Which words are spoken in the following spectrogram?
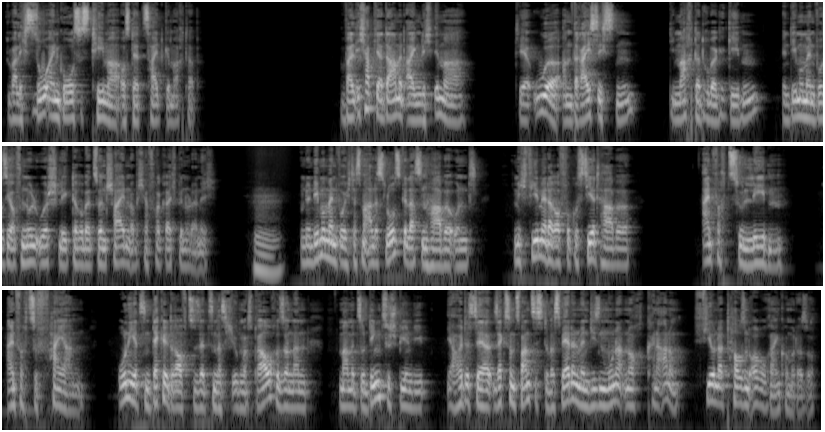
weil ich so ein großes Thema aus der Zeit gemacht habe. Weil ich habe ja damit eigentlich immer der Uhr am 30. die Macht darüber gegeben, in dem Moment, wo sie auf 0 Uhr schlägt, darüber zu entscheiden, ob ich erfolgreich bin oder nicht. Hm. Und in dem Moment, wo ich das mal alles losgelassen habe und mich viel mehr darauf fokussiert habe, einfach zu leben, einfach zu feiern, ohne jetzt einen Deckel drauf zu setzen, dass ich irgendwas brauche, sondern mal mit so Dingen zu spielen wie, ja, heute ist der 26. Was wäre denn, wenn diesen Monat noch, keine Ahnung, 400.000 Euro reinkommen oder so?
